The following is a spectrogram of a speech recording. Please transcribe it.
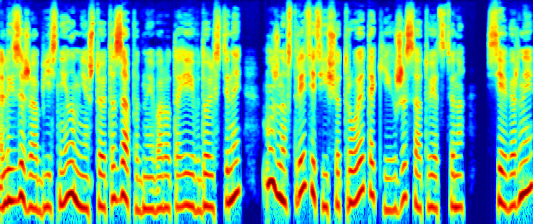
Лиза же объяснила мне, что это западные ворота, и вдоль стены можно встретить еще трое таких же соответственно. Северные,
